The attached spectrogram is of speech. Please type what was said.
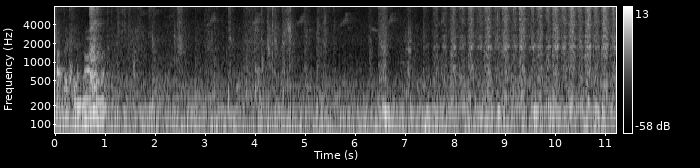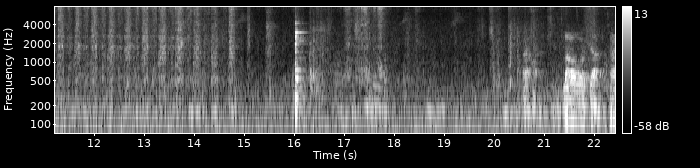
ตัดได้กิ่งน้อยดูไหม เราจะใช้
